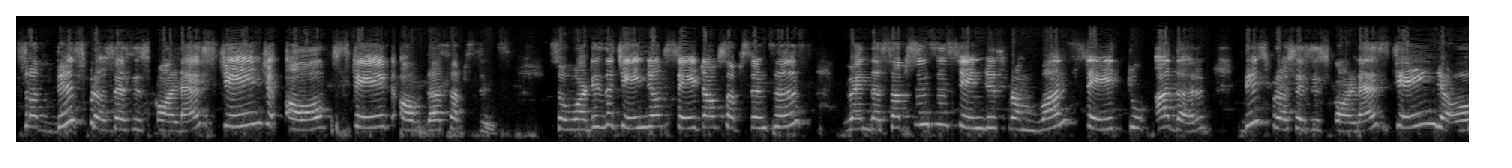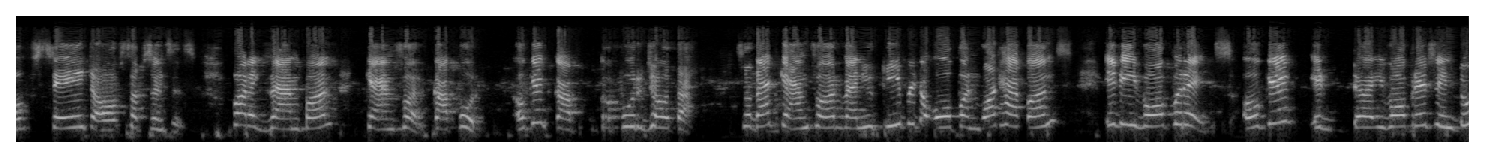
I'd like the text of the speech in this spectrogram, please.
So this process is called as change of state of the substance. So what is the change of state of substances? When the substances changes from one state to other, this process is called as change of state of substances. For example, camphor, kapur. Okay, kap, kapur jo hota hai. So that camphor, when you keep it open, what happens? It evaporates. Okay, it uh, evaporates into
